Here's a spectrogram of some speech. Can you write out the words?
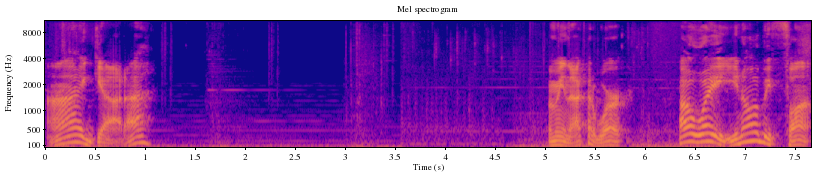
I gotta. I mean, that could work. Oh, wait, you know what'd be fun?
